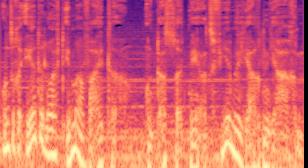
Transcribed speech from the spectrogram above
Unsere Erde läuft immer weiter. Und das seit mehr als vier Milliarden Jahren.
